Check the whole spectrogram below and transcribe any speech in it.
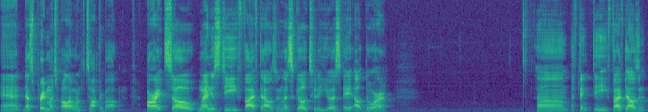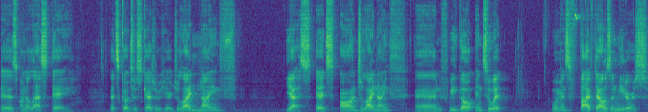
And that's pretty much all I want to talk about. All right, so when is the 5,000? Let's go to the USA Outdoor. Um, I think the 5,000 is on the last day. Let's go to the schedule here. July 9th. Yes, it's on July 9th. And if we go into it, women's 5,000 meters.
